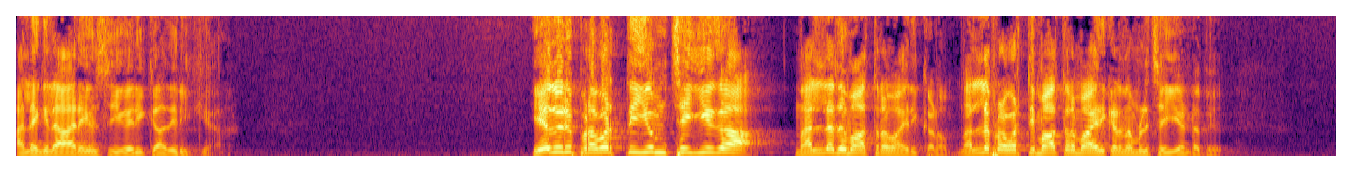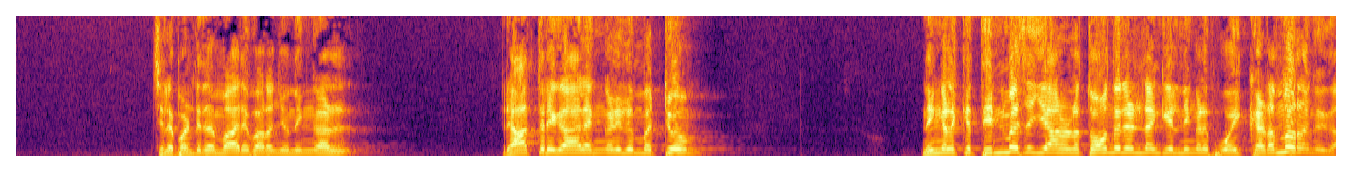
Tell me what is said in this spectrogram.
അല്ലെങ്കിൽ ആരെയും സ്വീകരിക്കാതിരിക്കുക. ഏതൊരു പ്രവൃത്തിയും ചെയ്യുക നല്ലത് മാത്രമായിരിക്കണം. നല്ല പ്രവൃത്തി മാത്രമായിരിക്കണം നമ്മൾ ചെയ്യേണ്ടത്. ചില പണ്ഡിതന്മാർ പറഞ്ഞു നിങ്ങൾ രാത്രികാലങ്ങളിലും മറ്റും നിങ്ങൾക്ക് തിന്മ ചെയ്യാനുള്ള തോന്നലുണ്ടെങ്കിൽ നിങ്ങൾ പോയി കിടന്നുറങ്ങുക.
